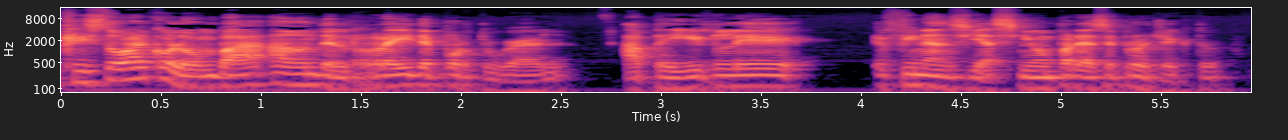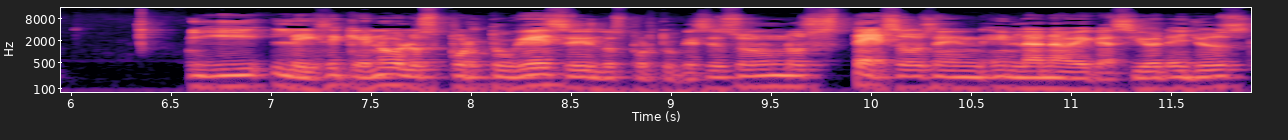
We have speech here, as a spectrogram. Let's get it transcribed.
Cristóbal Colón va a donde el rey de Portugal a pedirle financiación para ese proyecto y le dice que no, los portugueses, los portugueses son unos tesos en, en la navegación, ellos,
